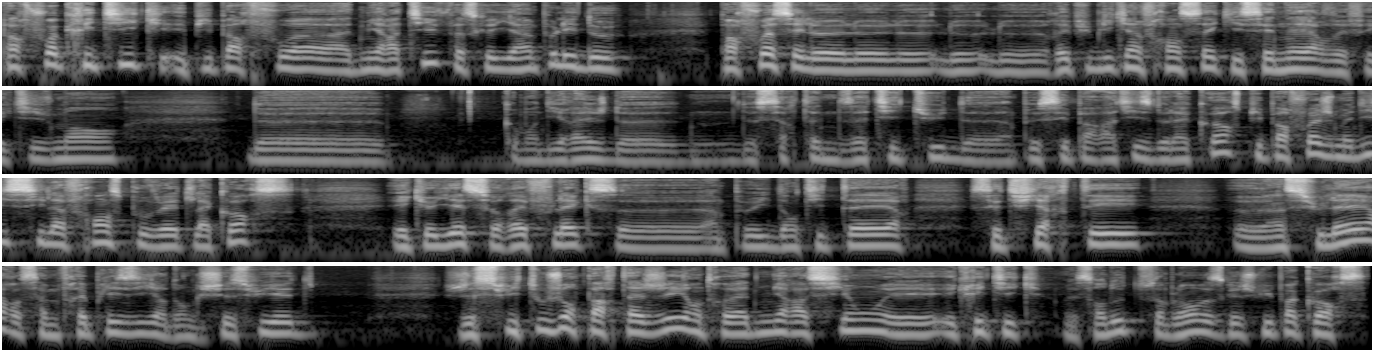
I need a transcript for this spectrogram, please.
parfois critiques et puis parfois admiratifs, parce qu'il y a un peu les deux. Parfois, c'est le, républicain français qui s'énerve effectivement de comment dirais-je, de, certaines attitudes un peu séparatistes de la Corse. Puis parfois, je me dis, si la France pouvait être la Corse et qu'il y ait ce réflexe euh, un peu identitaire, cette fierté, euh, insulaire, ça me ferait plaisir. Donc je suis, je suis toujours partagé entre admiration et, critique, mais sans doute tout simplement parce que je ne suis pas corse.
